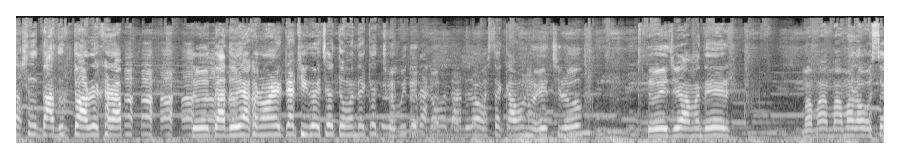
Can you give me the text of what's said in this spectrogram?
তার সাথে দাদুর তো আরোই খারাপ। তো দাদুর এখন অনেকটা ঠিক হয়েছে। তোমাদেরকে ছবিতে দেখাবো, দাদুর অবস্থা কেমন হয়েছিল। তো এই যে আমাদের মামা, মামার অবস্থা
